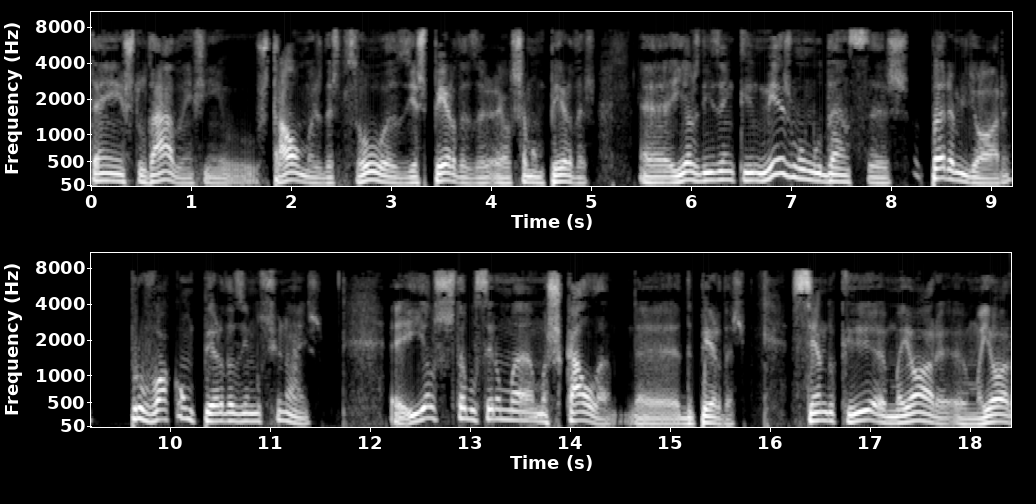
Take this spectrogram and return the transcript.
têm estudado, enfim, os traumas das pessoas e as perdas, eh, eles chamam perdas, uh, e eles dizem que mesmo mudanças para melhor provocam perdas emocionais. E eles estabeleceram uma, uma escala de perdas, sendo que o maior, maior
